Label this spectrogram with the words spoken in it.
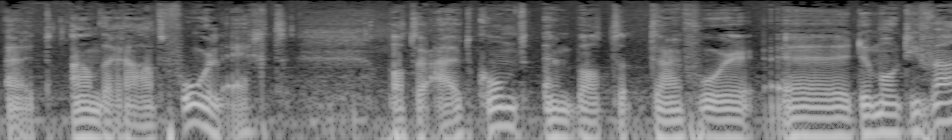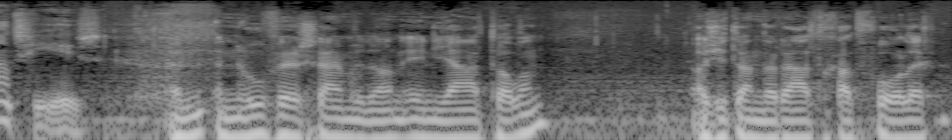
het aan de raad voorlegt wat er uitkomt... en wat daarvoor eh, de motivatie is. En, en hoe ver zijn we dan in jaartallen? Als je het aan de raad gaat voorleggen?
